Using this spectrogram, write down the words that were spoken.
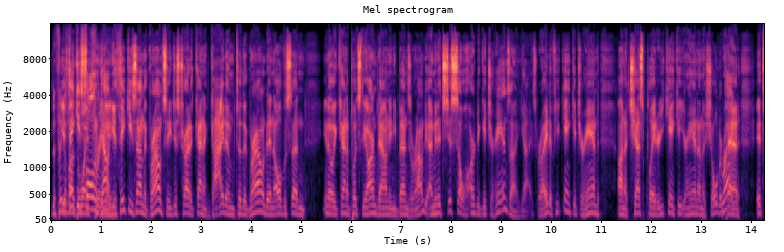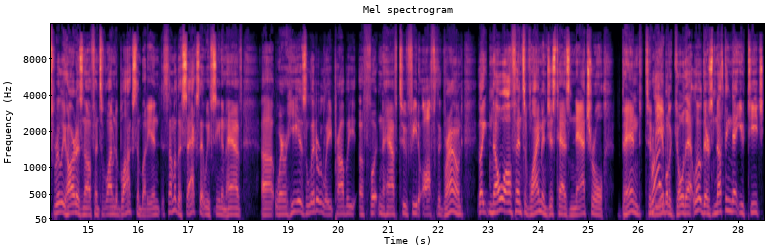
The thing you think he's Dwight falling down. You think he's on the ground, so you just try to kind of guide him to the ground, and all of a sudden, you know, he kind of puts the arm down and he bends around you. I mean, it's just so hard to get your hands on guys, right? If you can't get your hand on a chest plate or you can't get your hand on a shoulder Right. pad, it's really hard as an offensive lineman to block somebody. And some of the sacks that we've seen him have, uh, where he is literally probably a foot and a half, two feet off the ground. Like no offensive lineman just has natural bend to Right. be able to go that low. There's nothing that you teach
